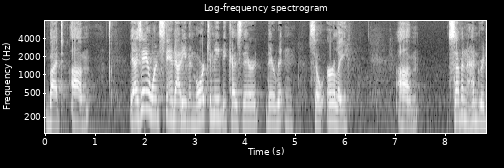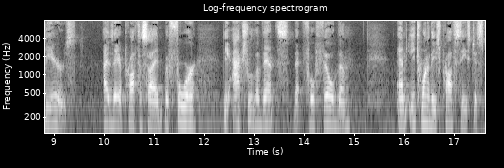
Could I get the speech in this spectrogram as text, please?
But um, the Isaiah ones stand out even more to me because they're, they're written so early. Um, 700 years Isaiah prophesied before the actual events that fulfilled them. And each one of these prophecies just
